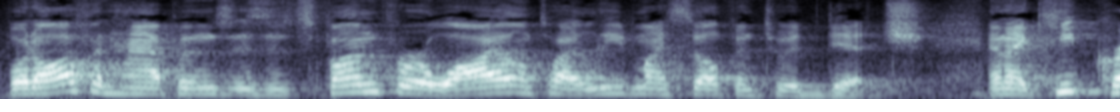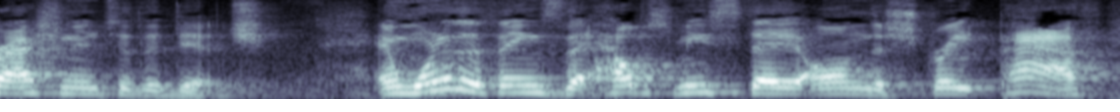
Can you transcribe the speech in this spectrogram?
what often happens is it's fun for a while until I lead myself into a ditch. And I keep crashing into the ditch. And one of the things that helps me stay on the straight path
